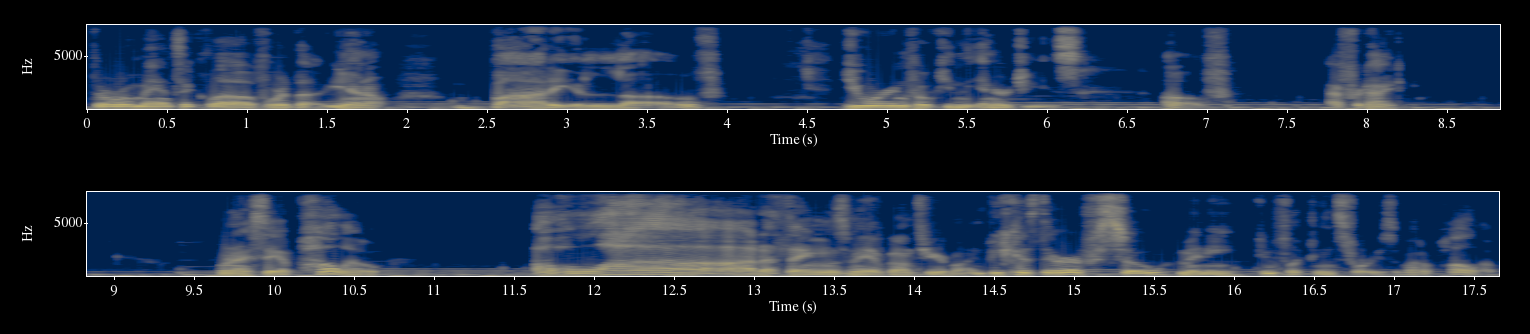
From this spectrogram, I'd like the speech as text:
the romantic love or the, you know, body love, you are invoking the energies of Aphrodite. When I say Apollo, a lot of things may have gone through your mind because there are so many conflicting stories about Apollo.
